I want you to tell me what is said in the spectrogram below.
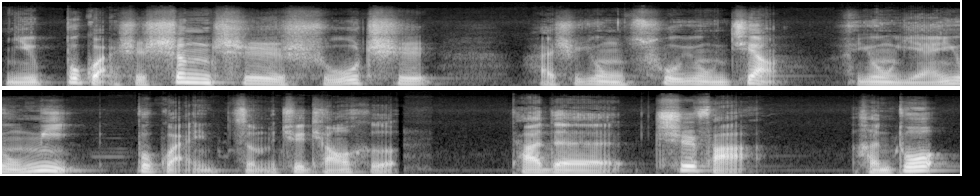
你不管是生吃、熟吃，还是用醋、用酱、用盐、用蜜。不管怎么去调和，它的吃法很多，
